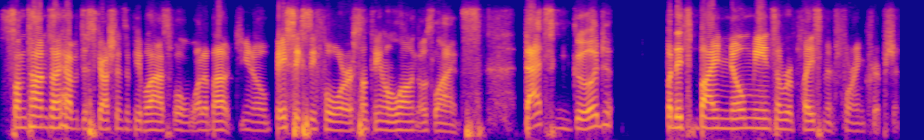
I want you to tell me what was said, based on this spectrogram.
sometimes I have discussions and people ask, well, what about, you know, base64 or something along those lines? That's good, but it's by no means a replacement for encryption.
